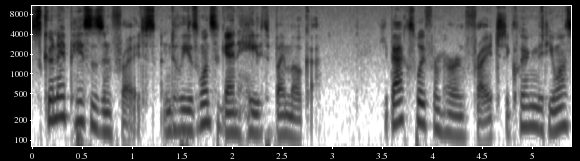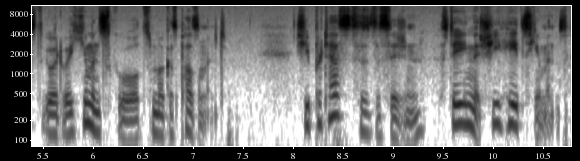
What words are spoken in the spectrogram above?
Tsukune paces in fright until he is once again haped by Moka. He backs away from her in fright, declaring that he wants to go to a human school to Moka's puzzlement. She protests his decision, stating that she hates humans.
